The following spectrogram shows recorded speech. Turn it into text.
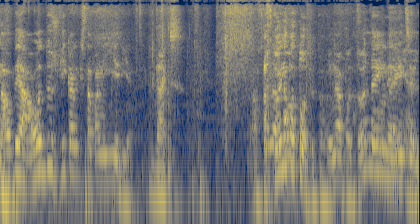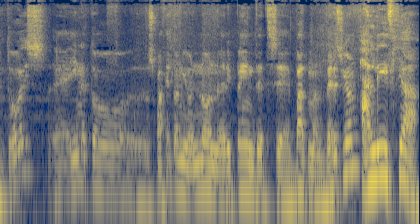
τα οποία όντως βγήκαν και στα πανηγύρια. Εντάξει. Αυτό είναι από τότε τώρα. Είναι από Αυτό τότε, είναι είναι 89. Rigel Toys, ε, είναι το σπαθί των Αιώνων repainted σε Batman version, Αλήθεια.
